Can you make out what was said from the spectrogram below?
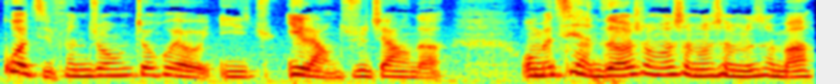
过几分钟就会有一一两句这样的，我们谴责什么什么什么什么，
